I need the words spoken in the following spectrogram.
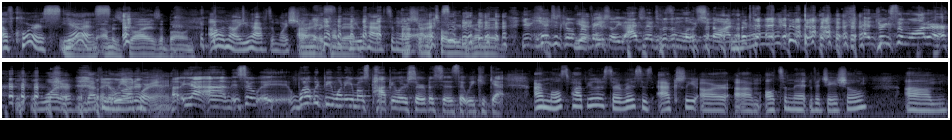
Of course, Yeah, yes. I'm, I'm as dry as a bone. oh no, you have to moisturize. I'm gonna come in. You have to I- moisturize. I'm totally gonna come in. You can't just go for Yeah. a facial. You actually have to put some lotion on, okay? and drink some water. Water, definitely Water. important. Uh, yeah. Um, so, uh, what would be one of your most popular services that we could get? Our most popular service is actually our um, Ultimate Vajacial, um,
